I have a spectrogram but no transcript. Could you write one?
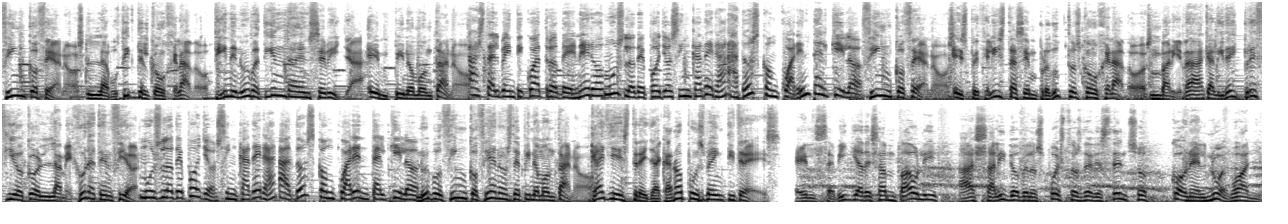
Cinco Océanos, la boutique del congelado, tiene nueva tienda en Sevilla, en Pinomontano. Hasta el 24 de enero, muslo de pollo sin cadera a 2,40 el kilo. Cinco Océanos, especialistas en productos congelados, variedad, calidad y precio con la mejor atención. Muslo de pollo sin cadera a 2,40 el kilo. Nuevo Cinco Océanos de Pinomontano, calle Estrella Canopus 23. El Sevilla de San Paoli ha salido de los puestos de descenso con el nuevo año.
